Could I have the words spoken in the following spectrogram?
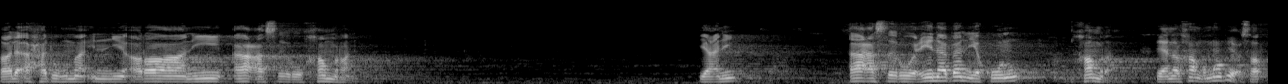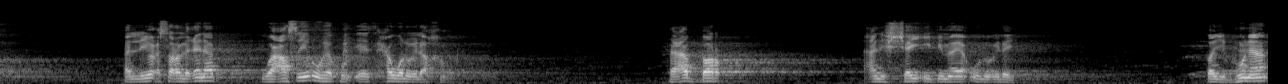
قال أحدهما إني أراني أعصر خمرا. يعني أعصر عنبا يكون خمرا لأن الخمر ما بيعصر. اللي يعصر العنب وعصيره يكون يتحول إلى خمر. فعبر عن الشيء بما يؤول إليه. طيب هنا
